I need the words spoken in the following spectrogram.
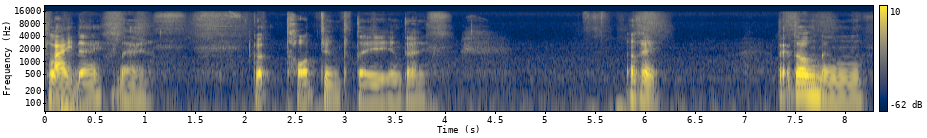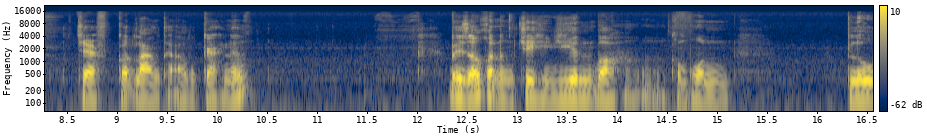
ប្លែកដែរដែលគាត់ថតចឹងផ្ទេចឹងទៅអូខេតើតើនឹង Jeff គាត់ឡើងទៅអវកាសហ្នឹង Bezos គាត់នឹងជិះយានរបស់ក្រុមហ៊ុន Blue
